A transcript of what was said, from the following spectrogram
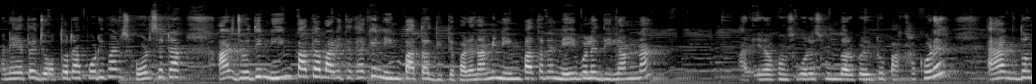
মানে এতে যতটা পরিমাণ সর্ষেটা, আর যদি নিম পাতা বাড়িতে থাকে, নিম পাতাও দিতে পারেন। আমি নিম পাতাটা নেই বলে দিলাম না। আর এরকম করে সুন্দর করে একটু পাখা করে একদম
